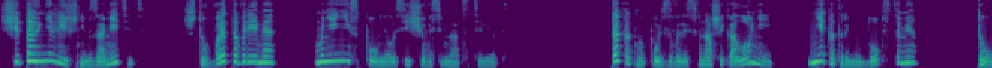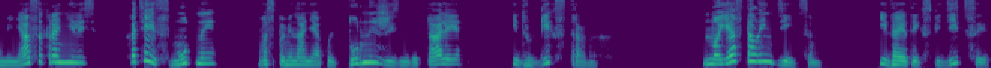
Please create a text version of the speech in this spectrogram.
считаю не лишним заметить, что в это время мне не исполнилось еще 18 лет. Так как мы пользовались в нашей колонии некоторыми удобствами, то у меня сохранились, хотя и смутные, воспоминания о культурной жизни в Италии и других странах. Но я стал индейцем, и до этой экспедиции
